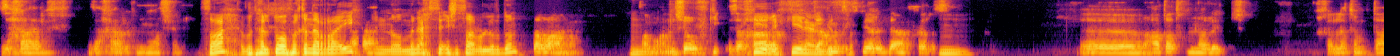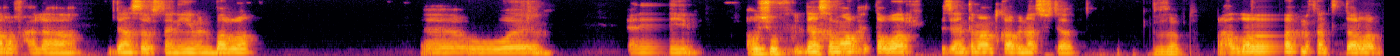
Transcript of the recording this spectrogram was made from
زخارف زخارف in Motion صح؟ هل توافقنا الرأي إنه من أحسن شيء صار بالأردن؟ طبعا. طبعا شوف زخارف احكي لي عن كثير ال dancers مم. آه، أعطتهم knowledge خلتهم تتعرف على dancers ثانيين من برا و يعني هو شوف ال dancer ما راح يتطور إذا أنت ما عم تقابل ناس جداد. بالضبط. راح تضلك مثلا تتدرب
